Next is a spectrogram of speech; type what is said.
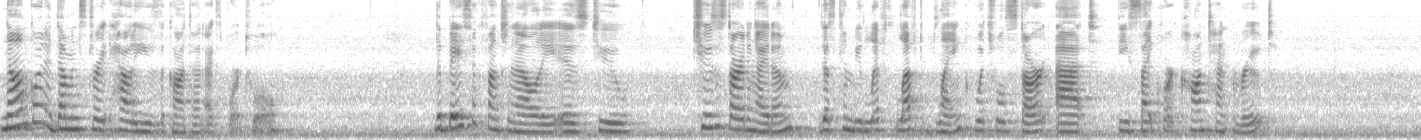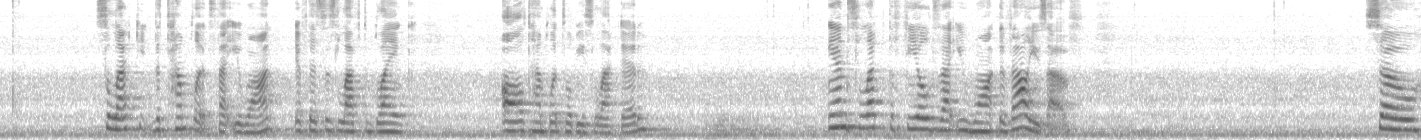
Now I'm going to demonstrate how to use the content export tool. The basic functionality is to choose a starting item. This can be left, left blank, which will start at the Sitecore content root. Select the templates that you want. If this is left blank, all templates will be selected. And select the fields that you want the values of. So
